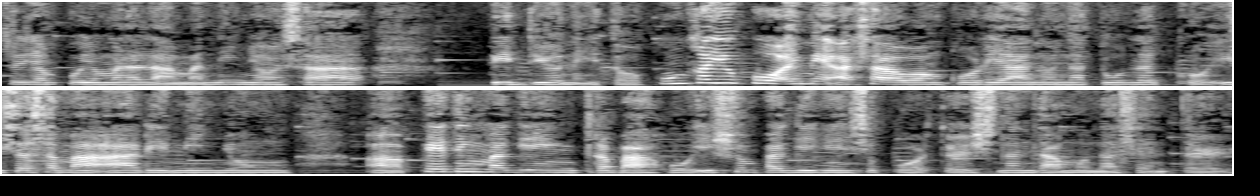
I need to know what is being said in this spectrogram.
So yan po yung malalaman ninyo sa video na ito. Kung kayo po ay may asawang koreano na tulad ko, isa sa maaari ninyong uh, pwedeng maging trabaho is yung pagiging supporters ng Damona Center.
